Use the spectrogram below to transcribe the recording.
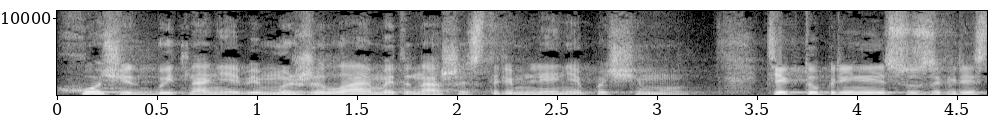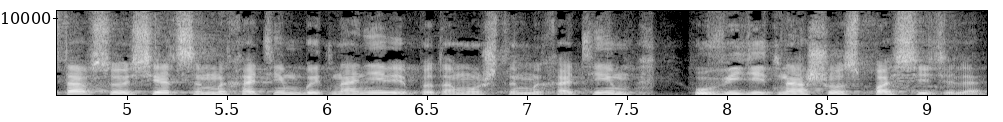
хочет быть на небе. Мы желаем, это наше стремление. Почему? Те, кто приняли Иисуса Христа в свое сердце, мы хотим быть на небе, потому что мы хотим увидеть нашего Спасителя.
